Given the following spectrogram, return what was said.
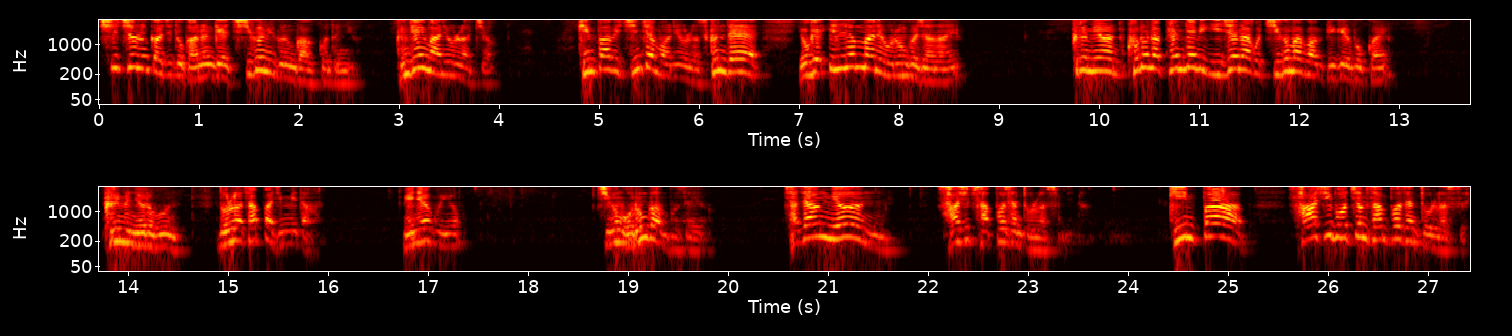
7,000원까지도 가는 게 지금이 그런 것 같거든요. 굉장히 많이 올랐죠. 김밥이 진짜 많이 올랐어. 근데 요게 1년 만에 오른 거잖아요. 그러면 코로나 팬데믹 이전하고 지금하고 한번 비교해 볼까요? 그러면 여러분 놀라 자빠집니다. 왜냐고요? 지금 오른 거 한번 보세요. 자장면 44% 올랐습니다. 김밥 45.3% 올랐어요.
